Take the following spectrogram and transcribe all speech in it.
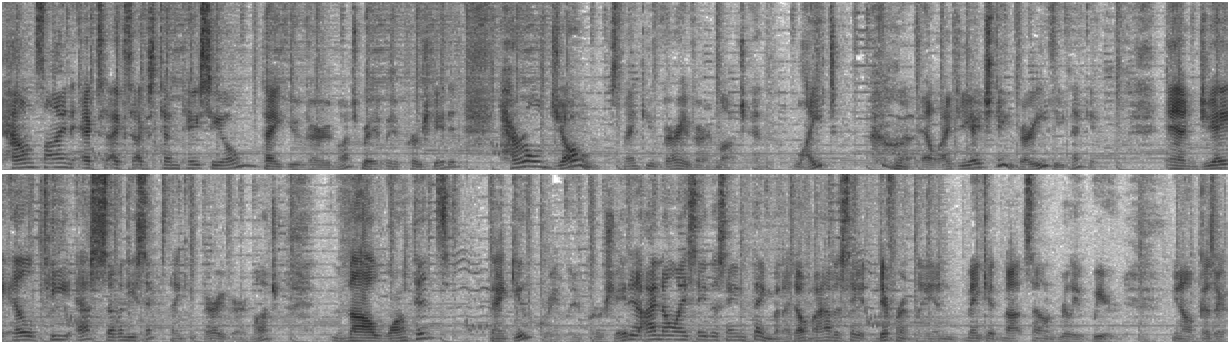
pound sign XXX Tentacion, thank you very much. Greatly appreciated. Harold Jones, thank you very, very much. And Light, L I G H T, very easy. Thank you and JLTS76. Thank you very, very much. The Wanteds. Thank you. Greatly appreciated. I know I say the same thing, but I don't know how to say it differently and make it not sound really weird. You know, because I,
